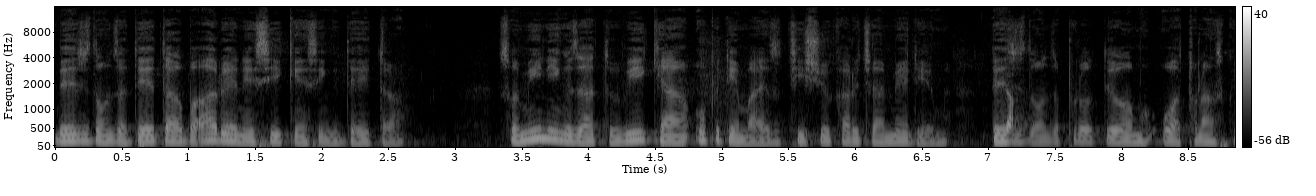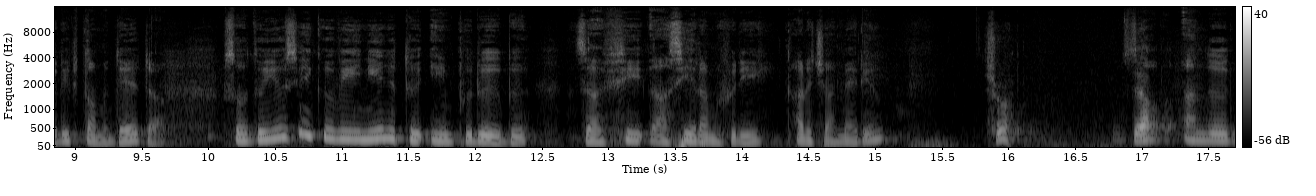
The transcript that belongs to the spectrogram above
based on the data of RNA sequencing data. So meaning that we can optimize tissue culture medium based on the proteome or transcriptome data. So do you think we need to improve the uh, serum-free culture medium? Sure. So, yeah. And uh,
